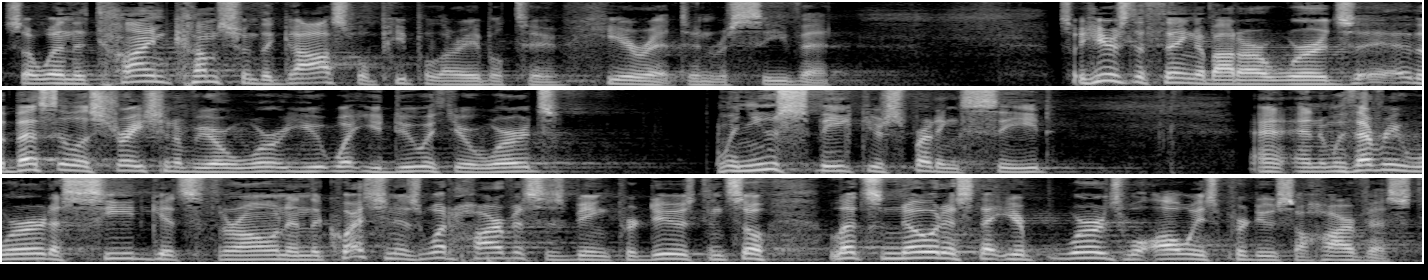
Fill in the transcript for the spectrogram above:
so when the time comes from the gospel, people are able to hear it and receive it. So here's the thing about our words uh, the best illustration of your word, you, what you do with your words, when you speak, you're spreading seed. And, and, with every word, a seed gets thrown. And the question is, what harvest is being produced? And so let's notice that your words will always produce a harvest.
